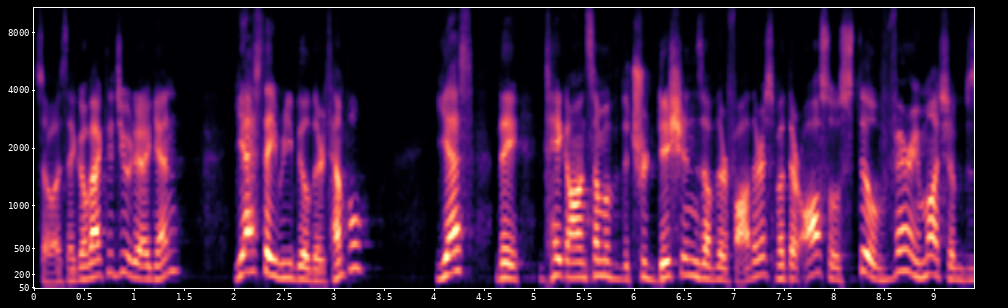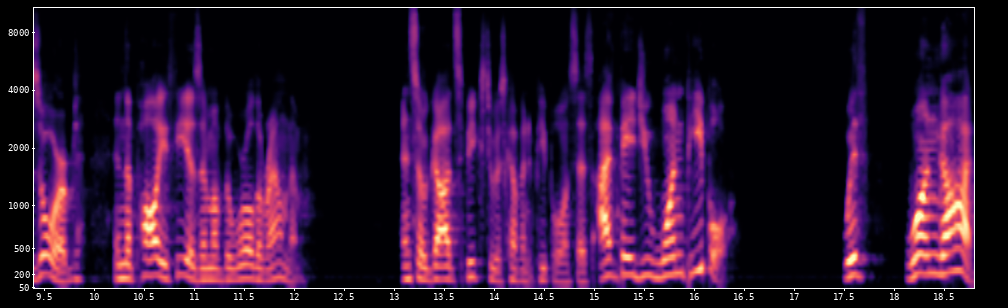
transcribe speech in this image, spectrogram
So as they go back to Judah again, yes, they rebuild their temple. Yes, they take on some of the traditions of their fathers, but they're also still very much absorbed in the polytheism of the world around them. And so God speaks to his covenant people and says, I've made you one people with one God.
